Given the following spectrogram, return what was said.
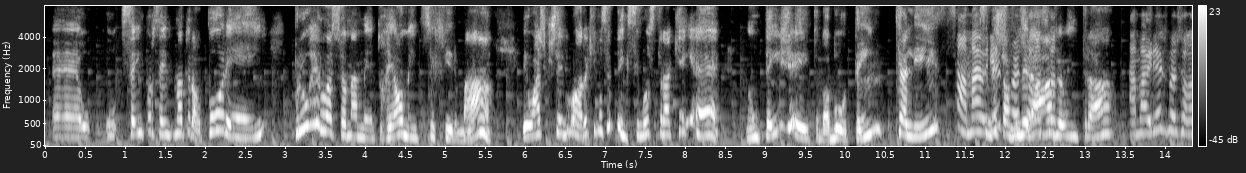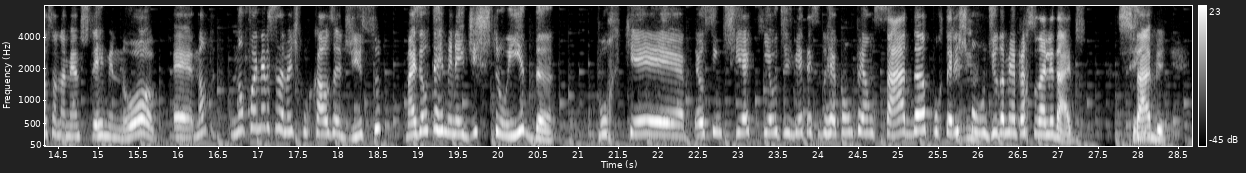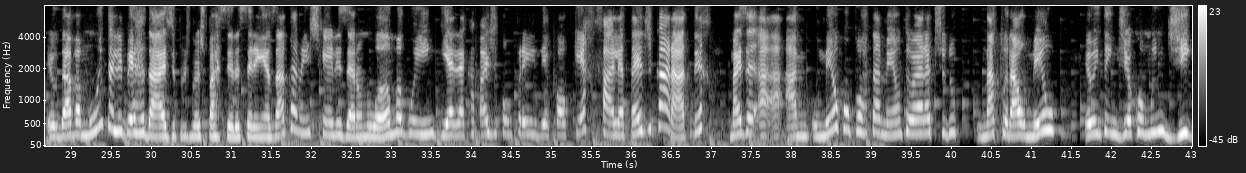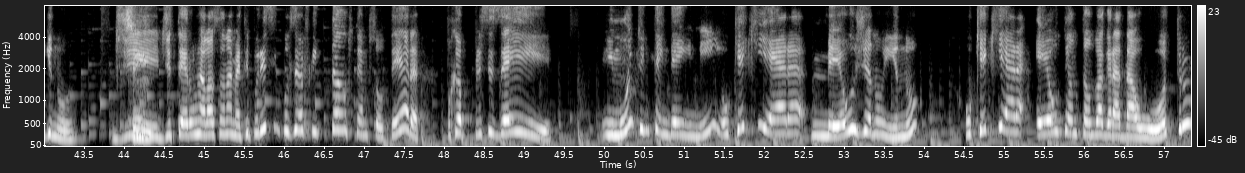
é, o, o 100% natural. Porém, para o relacionamento realmente se firmar, eu acho que chega uma hora que você tem que se mostrar quem é. Não tem jeito, Babu. Tem que ali se deixar vulnerável, entrar. A maioria dos meus relacionamentos terminou. É, não, não foi necessariamente por causa disso, mas eu terminei destruída porque eu sentia que eu devia ter sido recompensada por ter Sim. escondido a minha personalidade. Sim. Sabe? Eu dava muita liberdade para os meus parceiros serem exatamente quem eles eram no âmago e, e era capaz de compreender qualquer falha, até de caráter, mas a, a, a, o meu comportamento eu era tido natural, meu, eu entendia como indigno de, de ter um relacionamento. E por isso, inclusive, eu fiquei tanto tempo solteira, porque eu precisei e muito entender em mim o que que era meu genuíno, o que que era eu tentando agradar o outro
